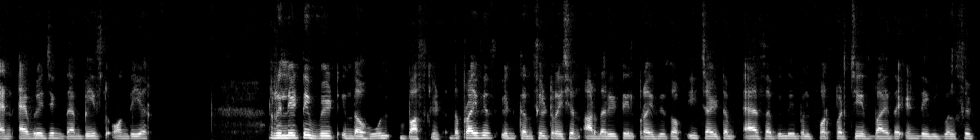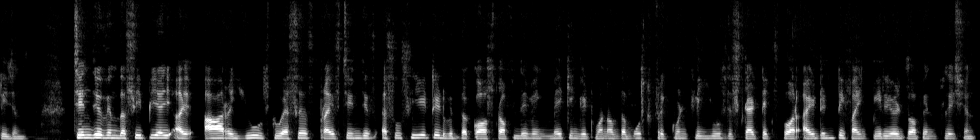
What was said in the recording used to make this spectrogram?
and averaging them based on their relative weight in the whole basket. The prices in consideration are the retail prices of each item as available for purchase by the individual citizens. Changes in the CPI are used to assess price changes associated with the cost of living, making it one of the most frequently used statistics for identifying periods of inflation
